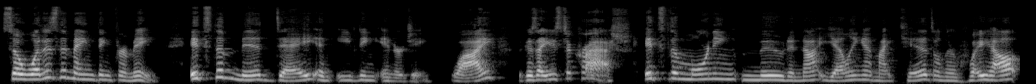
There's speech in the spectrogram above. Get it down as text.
So what is the main thing for me? It's the midday and evening energy. Why? Because I used to crash. It's the morning mood and not yelling at my kids on their way out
